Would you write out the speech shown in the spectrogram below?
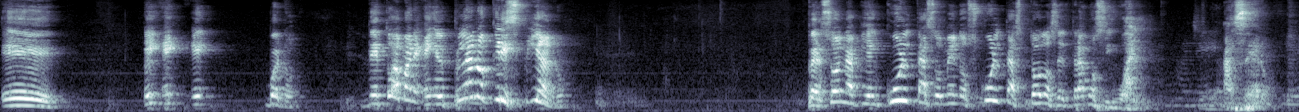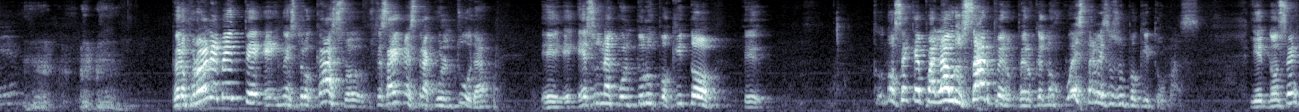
eh, bueno, de todas maneras, en el plano cristiano, personas bien cultas o menos cultas, todos entramos igual, a cero. Pero probablemente en nuestro caso, usted sabe, nuestra cultura eh, es una cultura un poquito no sé qué palabra usar, pero, pero que nos cuesta a veces un poquito más. Y entonces,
